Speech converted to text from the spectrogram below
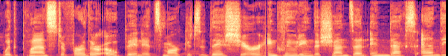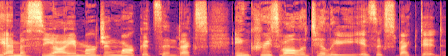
With plans to further open its markets this year, including the Shenzhen Index and the MSCI Emerging Markets Index, increased volatility is expected.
